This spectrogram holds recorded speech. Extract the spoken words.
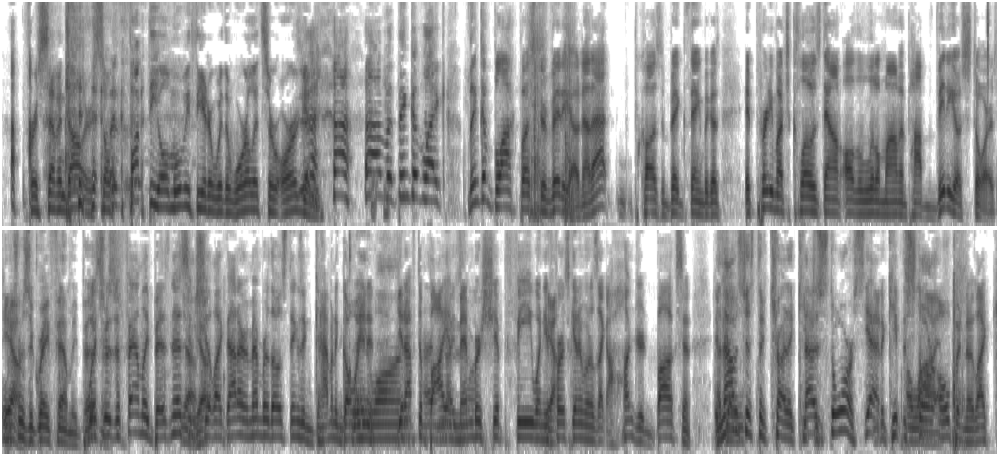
for seven dollars. So fuck the old movie theater with the Wurlitzer organ. but think of like think of Blockbuster Video. Now that caused a big thing because it pretty much closed down all the little mom and pop video stores. Yeah. Which was a great family business. Which was a family business and Yeah. shit like that. I remember those things and having to go in and lawn, you'd have to buy nice a lawn. membership fee when you Yeah. first get in. When it was like a hundred bucks, and and that was just to try to keep that the was- stores. Yeah, to keep the alive. store open. To like,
